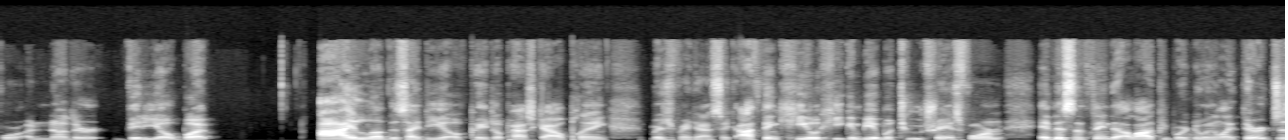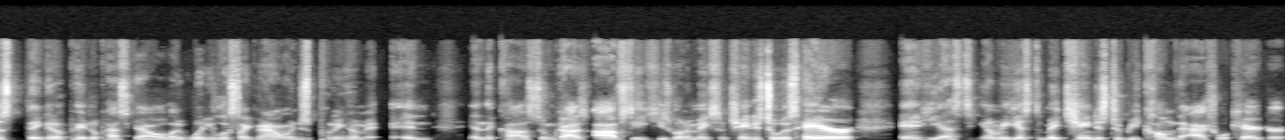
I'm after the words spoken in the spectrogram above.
for another video. But I love this idea of Pedro Pascal playing Mr. Fantastic. I think he he can be able to transform. And this is the thing that a lot of people are doing. Like they're just thinking of Pedro Pascal like what he looks like now and just putting him in in the costume. Guys, obviously he's going to make some changes to his hair and he has to, I mean he has to make changes to become the actual character.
